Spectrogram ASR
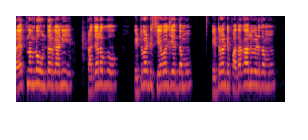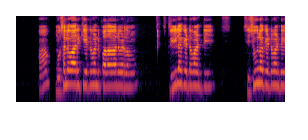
ప్రయత్నంలో ఉంటారు కానీ ప్రజలకు ఎటువంటి సేవలు చేద్దాము? ఎటువంటి పథకాలు పెడదాము? ముసలి వారికి ఎటువంటి పథకాలు పెడదాము? స్త్రీలకు ఎటువంటి శిశువులకు ఎటువంటి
